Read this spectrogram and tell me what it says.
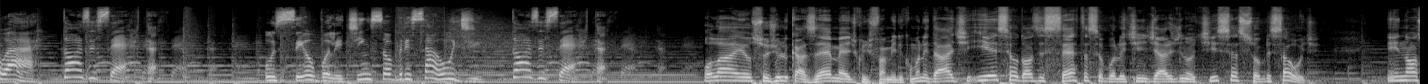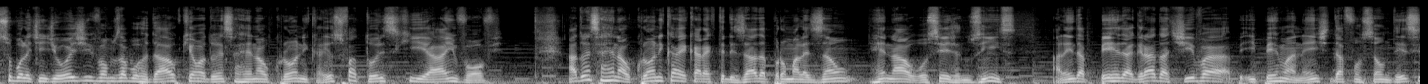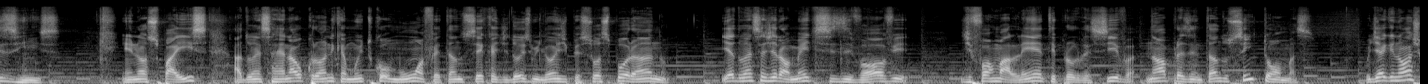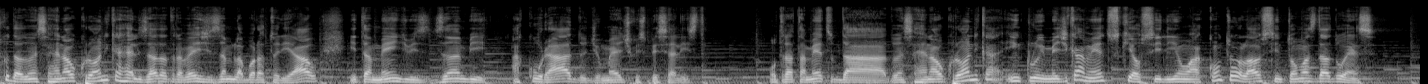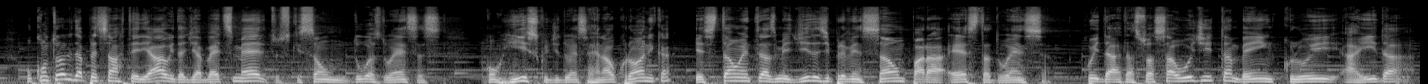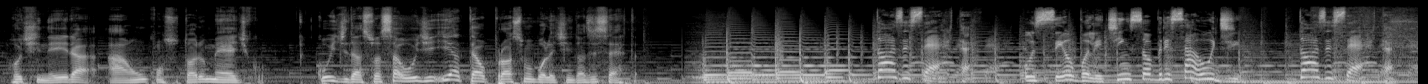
No ar, Dose Certa. O seu boletim sobre saúde. Dose Certa. Olá, eu sou Júlio Cazé, médico de família e comunidade, e esse é o Dose Certa, seu boletim diário de notícias sobre saúde. Em nosso boletim de hoje, vamos abordar o que é uma doença renal crônica e os fatores que a envolve. A doença renal crônica é caracterizada por uma lesão renal, ou seja, nos rins, além da perda gradativa e permanente da função desses rins. Em nosso país, a doença renal crônica é muito comum, afetando cerca de 2 milhões de pessoas por ano. E a doença geralmente se desenvolve de forma lenta e progressiva, não apresentando sintomas. O diagnóstico da doença renal crônica é realizado através de exame laboratorial e também de exame acurado de um médico especialista. O tratamento da doença renal crônica inclui medicamentos que auxiliam a controlar os sintomas da doença. O controle da pressão arterial e da diabetes mellitus, que são duas doenças com risco de doença renal crônica, estão entre as medidas de prevenção para esta doença. Cuidar da sua saúde também inclui a ida rotineira a um consultório médico. Cuide da sua saúde e até o próximo Boletim Dose Certa. Dose Certa. O seu boletim sobre saúde. Dose Certa.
